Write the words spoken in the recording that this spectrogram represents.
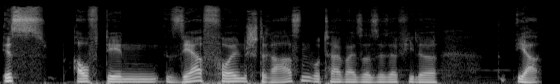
ist auf den sehr vollen Straßen, wo teilweise sehr, sehr viele ja,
